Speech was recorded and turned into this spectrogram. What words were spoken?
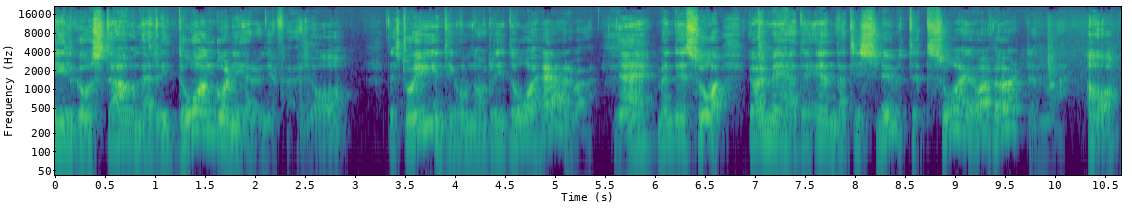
deal goes down, när ridån går ner ungefär. Ja, Det står ju ingenting om någon ridå här. va? nej, Men det är så, jag är med det ända till slutet. Så har jag hört den. va? ja.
